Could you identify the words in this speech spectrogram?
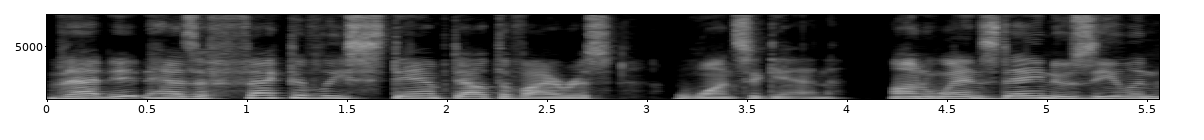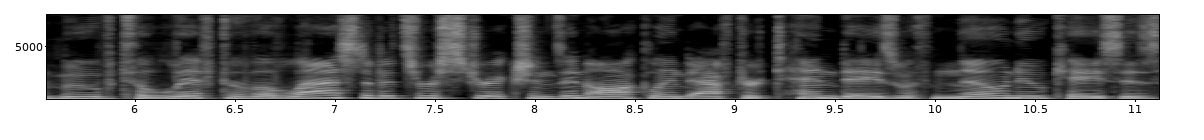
that it has effectively stamped out the virus once again. On Wednesday, New Zealand moved to lift the last of its restrictions in Auckland after 10 days with no new cases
